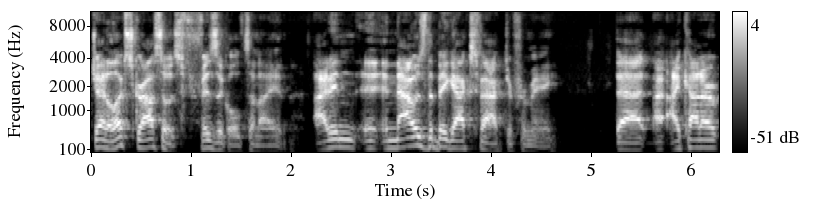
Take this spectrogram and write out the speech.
Jed, Alexa Grasso is physical tonight. I didn't, and that was the big X factor for me. That I, I kind of,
